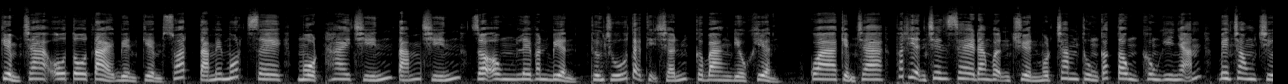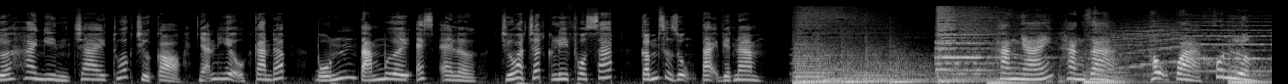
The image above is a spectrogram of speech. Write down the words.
kiểm tra ô tô tải biển kiểm soát 81C12989 do ông Lê Văn Biển, thường trú tại thị trấn Cơ Bang điều khiển. Qua kiểm tra, phát hiện trên xe đang vận chuyển 100 thùng các tông không ghi nhãn, bên trong chứa 2.000 chai thuốc trừ cỏ nhãn hiệu Candap 480 SL chứa hoạt chất glyphosate cấm sử dụng tại Việt Nam. Hàng nhái, hàng giả, hậu quả khôn lường.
